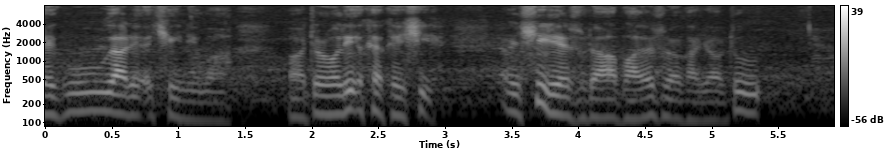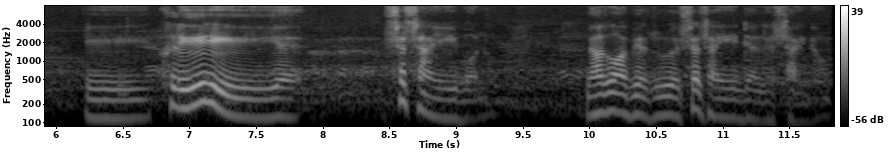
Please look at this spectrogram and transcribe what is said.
ရိုက်ကူးရတဲ့အချိန်တွေမှာအာတော်တော်လေးအခက်အခဲရှိတယ်အဲရှိတယ်ဆိုတာကဘာလဲဆိုတော့အခါကျတော့သူ ဒီကလေးတွေရဲ့ဆက်ဆံရေးပေါ့နော်များသောအားဖြင့်သူတို့ဆက်ဆံရေးတက်လည်းဆိုင်တော့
